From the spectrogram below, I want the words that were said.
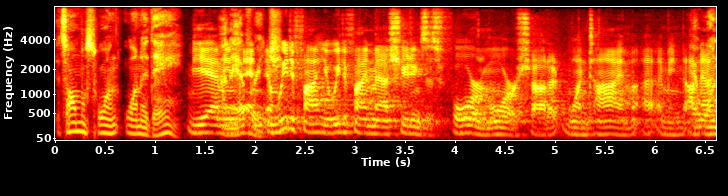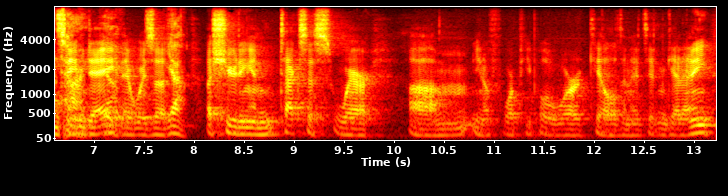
It's almost one one a day. Yeah, I mean, and, and, we define you know, we define mass shootings as four or more shot at one time. I, I mean, on at that same time, day, yeah. there was a yeah. a shooting in Texas where um, you know four people were killed, and it didn't get any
